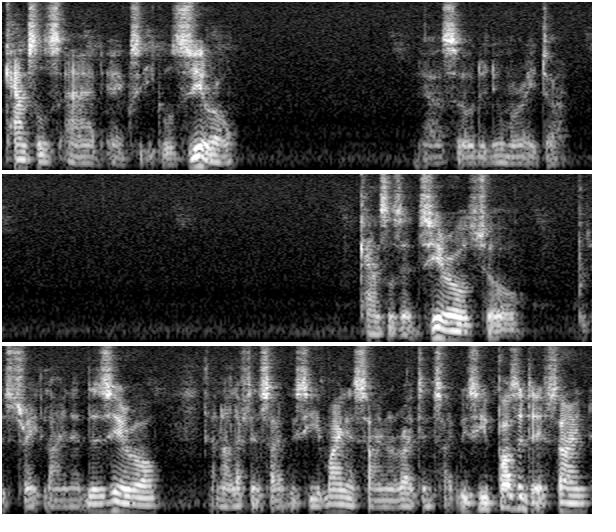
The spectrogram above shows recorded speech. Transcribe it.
cancels at x equals 0. So the numerator cancels at 0, so put a straight line at the 0. And on the left hand side we see a minus sign, on the right hand side we see a positive sign.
